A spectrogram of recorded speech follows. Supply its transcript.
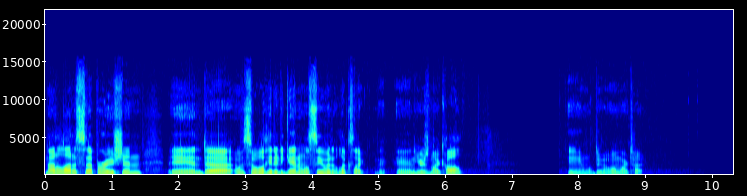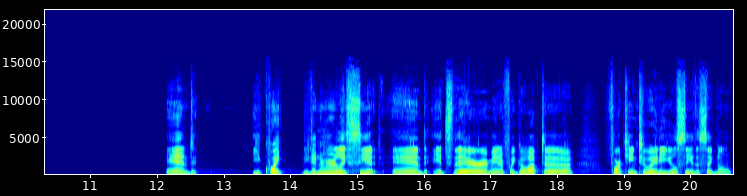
not a lot of separation. And uh, so we'll hit it again and we'll see what it looks like. And here's my call. And we'll do it one more time. And you quite, you didn't really see it. And it's there. I mean, if we go up to 14280, you'll see the signal.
